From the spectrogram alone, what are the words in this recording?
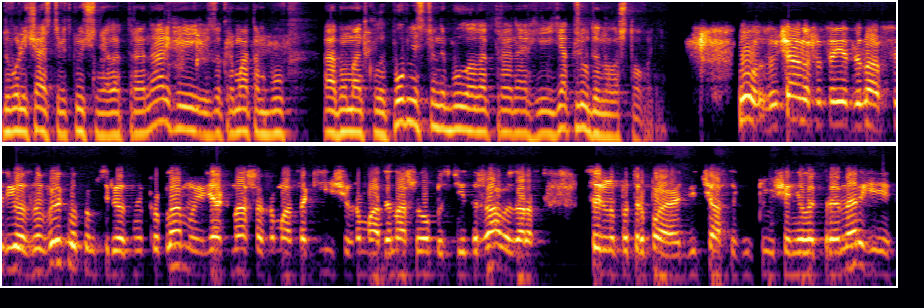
доволі часті відключення електроенергії, і, зокрема, там був е, момент, коли повністю не було електроенергії. Як люди налаштовані? Ну, звичайно, що це є для нас серйозним викликом, серйозною проблемою. Як наша громада, так і інші громади нашої області і держави зараз сильно потерпають від частих відключень електроенергії.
